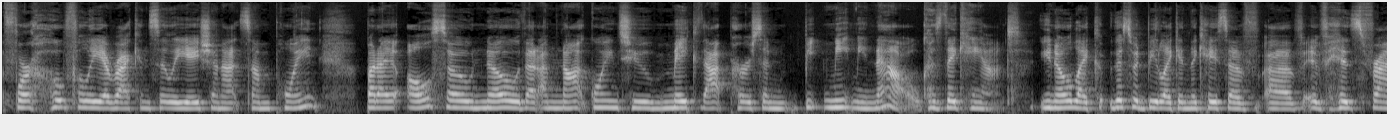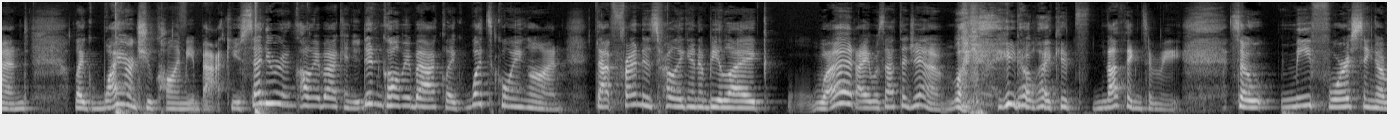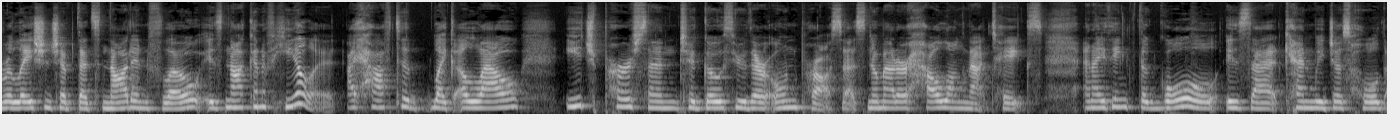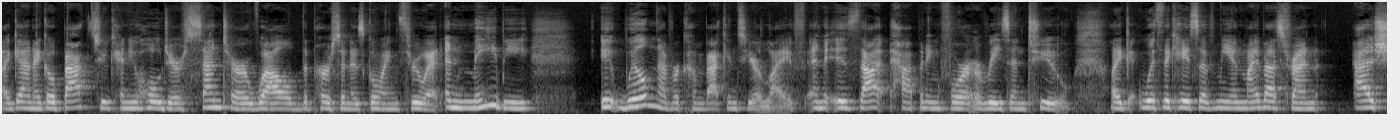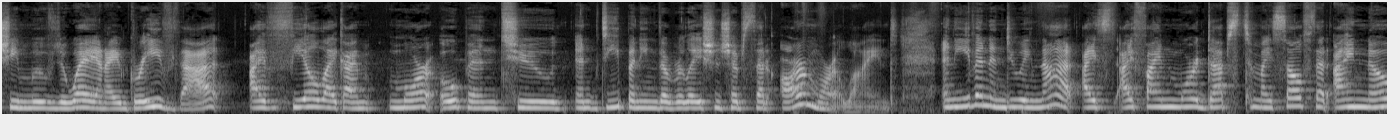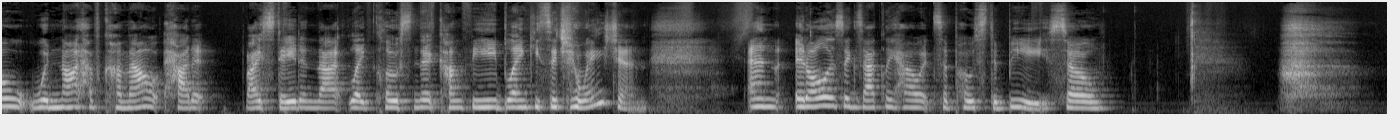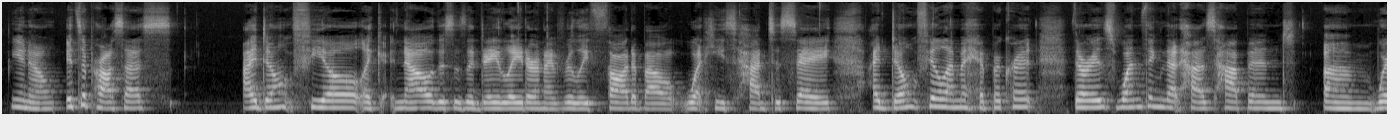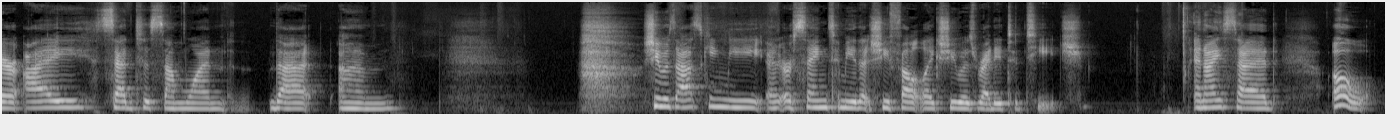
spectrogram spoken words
for hopefully a reconciliation at some point but I also know that I'm not going to make that person be, meet me now because they can't. You know, like this would be like in the case of of if his friend, like, why aren't you calling me back? You said you were gonna call me back and you didn't call me back. Like, what's going on? That friend is probably gonna be like, what? I was at the gym. Like, you know, like it's nothing to me. So, me forcing a relationship that's not in flow is not going to heal it. I have to like allow each person to go through their own process, no matter how long that takes. And I think the goal is that can we just hold, again, I go back to can you hold your center while the person is going through it? And maybe it will never come back into your life. And is that happening for a reason too? Like with the case of me and my best friend, as she moved away, and I grieve that, I feel like I'm more open to and deepening the relationships that are more aligned. And even in doing that, I, I find more depths to myself that I know would not have come out had it I stayed in that like close knit, comfy, blanky situation. And it all is exactly how it's supposed to be. So you know, it's a process. I don't feel like now this is a day later and I've really thought about what he's had to say. I don't feel I'm a hypocrite. There is one thing that has happened um, where I said to someone that um, she was asking me uh, or saying to me that she felt like she was ready to teach. And I said, Oh,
